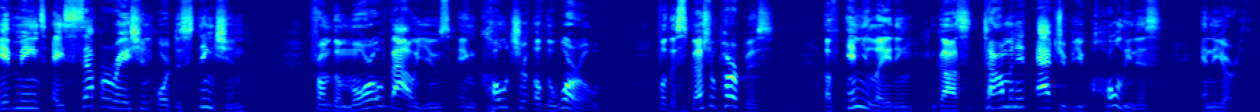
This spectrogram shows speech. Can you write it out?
it means a separation or distinction from the moral values and culture of the world for the special purpose of emulating God's dominant attribute, holiness, in the earth.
